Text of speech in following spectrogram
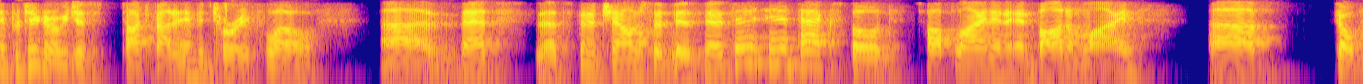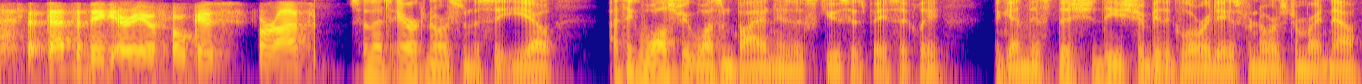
in particular, we just talked about inventory flow. Uh, that's that's been a challenge to the business, and it impacts both top line and, and bottom line. Uh, so that's a big area of focus for us. So that's Eric Nordstrom, the CEO. I think Wall Street wasn't buying his excuses. Basically, again, this this these should be the glory days for Nordstrom right now,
